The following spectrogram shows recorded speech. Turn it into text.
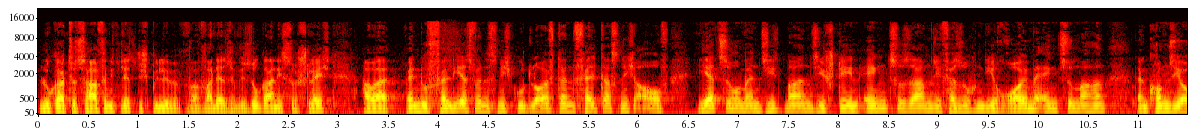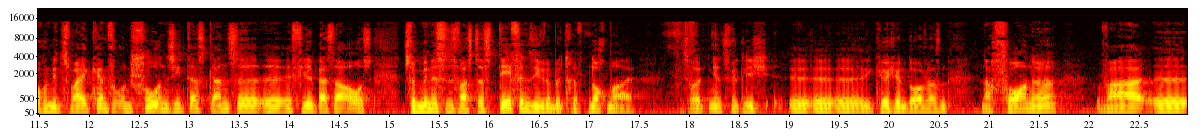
Luca Toussaint, finde ich, die letzten Spiele war, war, der sowieso gar nicht so schlecht. Aber wenn du verlierst, wenn es nicht gut läuft, dann fällt das nicht auf. Jetzt im Moment sieht man, sie stehen eng zusammen, sie versuchen die Räume eng zu machen, dann kommen sie auch in die Zweikämpfe und schon sieht das Ganze äh, viel besser aus. Zumindest was das Defensive betrifft. Nochmal, wir sollten jetzt wirklich äh, äh, die Kirche im Dorf lassen. Nach vorne war, äh,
